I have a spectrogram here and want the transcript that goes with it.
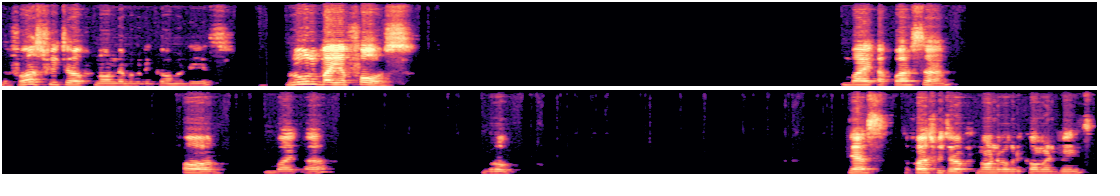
The first feature of non-democratic government is rule by a force by a person or by a group. Yes, the first feature of non-democratic government means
